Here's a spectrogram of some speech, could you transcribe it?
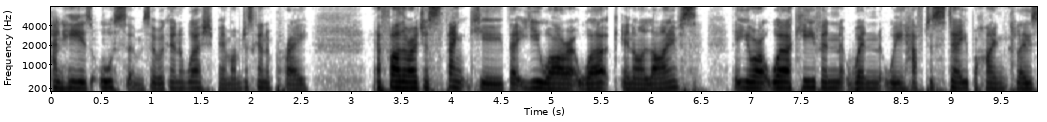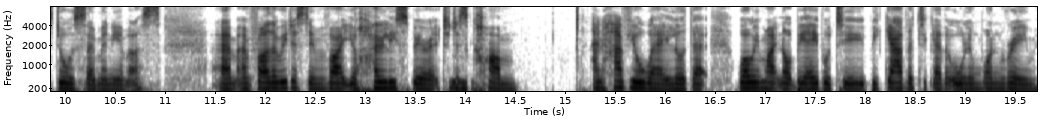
and He is awesome. So we're going to worship Him. I'm just going to pray. Yeah, Father, I just thank you that you are at work in our lives, that you are at work even when we have to stay behind closed doors, so many of us. Um, and Father, we just invite your Holy Spirit to just mm. come and have your way, Lord, that while we might not be able to be gathered together all in one room,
